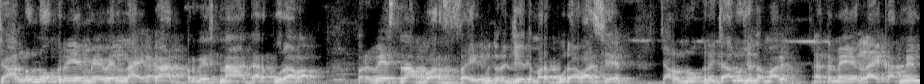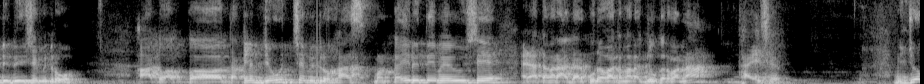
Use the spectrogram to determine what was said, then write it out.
ચાલુ નોકરીએ મેળવેલ લાયકાત પ્રવેશના આધાર પુરાવા. પ્રવેશના વર્ષ સહિત. મિત્રો, જે તમારા પુરાવા છે, ચાલો નોકરી ચાલુ છે તમારે, અને તમે લાયકાત મેળવી દીધી છે મિત્રો. આ તો તકલીફ જેવું જ છે મિત્રો ખાસ, પણ કઈ રીતે મેળવ્યું છે, એના તમારા આધાર પુરાવા તમારે રજૂ કરવાના થાય છે. બીજો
